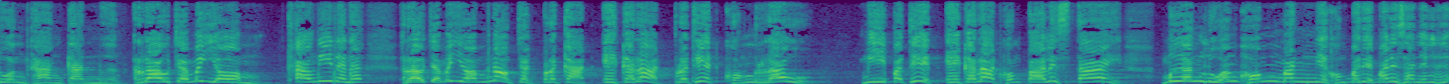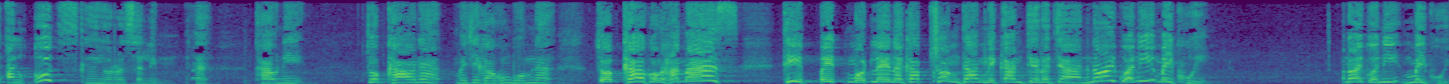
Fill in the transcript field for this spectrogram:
ลวงทางการเมือง เราจะไม่ยอมข่าวนี้นะนะ เราจะไม่ยอมนอกจากประกาศเอกราชประเทศของเรา มีประเทศเอกราชของปาเลสไตน์เมืองหลวงของมันเนี่ยของประเทศปาเลสไตน์เนี่ยก็คืออัลกุสคือเยรูซาเล็มข่าวนี้ จบข่าวนะ ไม่ใช่ข่าวของผมนะ จบข่าวของฮามาส ที่ปิดหมดเลยนะครับ ช่องทางในการเจรจา น้อยกว่านี้ไม่คุย น้อยกว่านี้ไม่คุย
